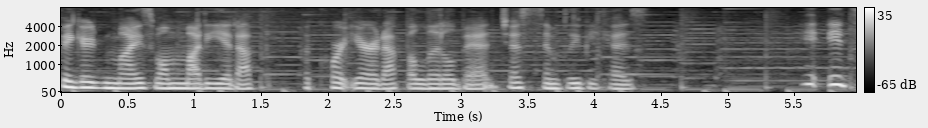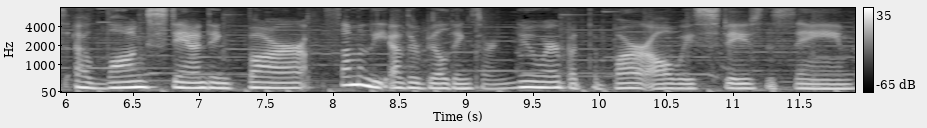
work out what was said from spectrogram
Figured might as well muddy it up, the courtyard up a little bit, just simply because it's a long standing bar. Some of the other buildings are newer, but the bar always stays the same.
